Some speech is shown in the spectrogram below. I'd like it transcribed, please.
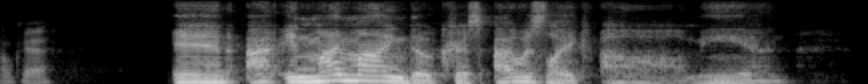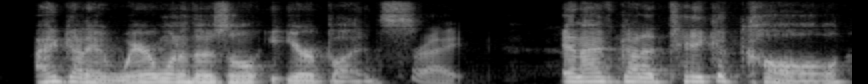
Okay. And I in my mind though, Chris, I was like, oh man, I gotta wear one of those little earbuds. Right and I've got to take a call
